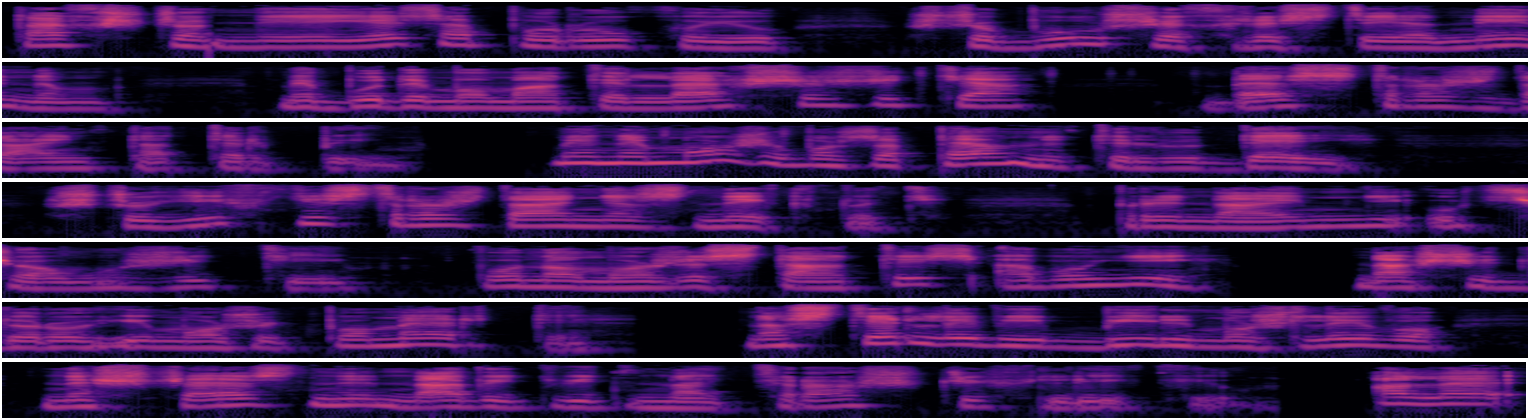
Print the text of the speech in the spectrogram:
Так що не є запорукою, що, бувши християнином, ми будемо мати легше життя без страждань та терпінь. Ми не можемо запевнити людей, що їхні страждання зникнуть, принаймні у цьому житті. Воно може статись або ні. Наші дорогі можуть померти. Настирливий біль, можливо, не щезне навіть від найкращих ліків. Але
